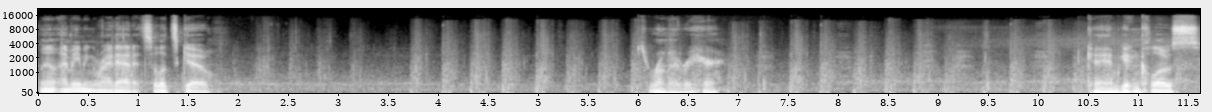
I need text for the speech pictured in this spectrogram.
Well, I'm aiming right at it, so let's go. Let's run over here. Okay, I'm getting close.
